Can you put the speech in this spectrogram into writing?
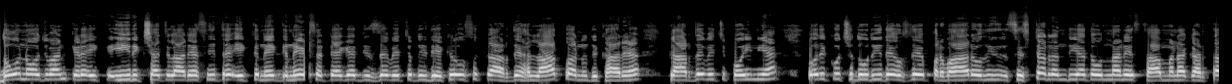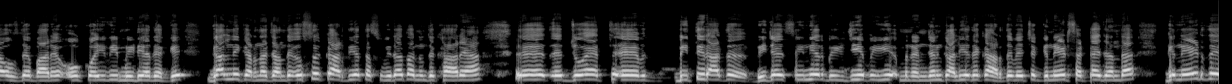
ਦੋ ਨੌਜਵਾਨ ਕਿਹੜਾ ਇੱਕ ਈ ਰਿਕਸ਼ਾ ਚਲਾ ਰਿਹਾ ਸੀ ਤੇ ਇੱਕ ਨੇ ਗ੍ਰੇਨੇਡ ਸੱਟਿਆ ਗਿਆ ਜਿਸ ਦੇ ਵਿੱਚ ਤੁਸੀਂ ਦੇਖ ਰਹੇ ਹੋ ਉਸ ਘਰ ਦੇ ਹਾਲਾਤ ਤੁਹਾਨੂੰ ਦਿਖਾ ਰਿਹਾ। ਘਰ ਦੇ ਵਿੱਚ ਕੋਈ ਨਹੀਂ ਹੈ ਉਹਦੀ ਕੁਝ ਦੂਰੀ ਤੇ ਉਸਦੇ ਪਰਿਵਾਰ ਉਹਦੀ ਸਿਸਟਰ ਰਹਿੰਦੀ ਹੈ ਤਾਂ ਉਹਨਾਂ ਨੇ ਸਾਫ਼ ਮਨਾ ਕਰਤਾ ਉਸ ਦੇ ਬਾਰੇ ਉਹ ਕੋਈ ਵੀ ਮੀਡੀਆ ਦੇ ਅੱਗੇ ਗੱਲ ਨਹੀਂ ਕਰਨਾ ਚਾਹੁੰਦੇ। ਉਸ ਘਰ ਦੀਆਂ ਤਸਵੀਰਾਂ ਤੁਹਾਨੂੰ ਦਿਖਾ ਰਿਹਾ ਅਹ, ਜੋ ਇੱਥੇ, ਬੀਤੀ ਰਾਤ ਬੀਜੇ ਸੀਨੀਅਰ ਬੀਜੇਪੀ ਮਨੋਰੰਜਨ ਕਾਲੀਆ ਦੇ ਘਰ ਦੇ ਵਿੱਚ ਗ੍ਰੇਨੇਡ ਸੱਟਿਆ ਜਾਂਦਾ। ਗ੍ਰੇਨੇਡ ਦੇ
